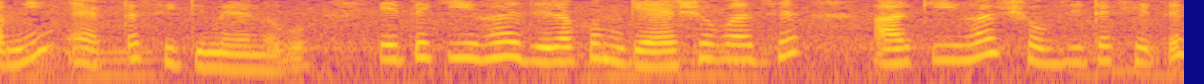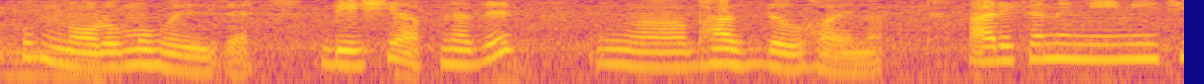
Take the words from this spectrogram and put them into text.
আমি একটা সিটি মেরে নেব। এতে কি হয়, যেরকম গ্যাসও বাঁচে আর কি হয়, সবজিটা খেতে খুব নরমও হয়ে যায়। বেশি আপনাদের ভাজতেও হয় না। আর এখানে নিয়ে নিয়েছি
